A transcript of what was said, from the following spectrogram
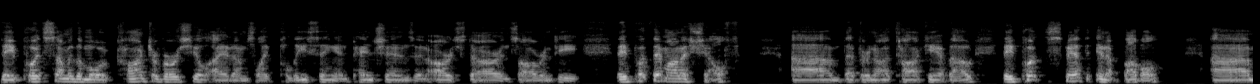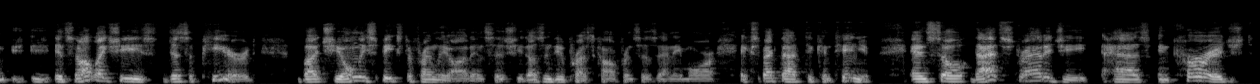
They put some of the more controversial items like policing and pensions and R Star and sovereignty, they put them on a shelf um, that they're not talking about. They put Smith in a bubble. Um, it's not like she's disappeared but she only speaks to friendly audiences. She doesn't do press conferences anymore. Expect that to continue. And so that strategy has encouraged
